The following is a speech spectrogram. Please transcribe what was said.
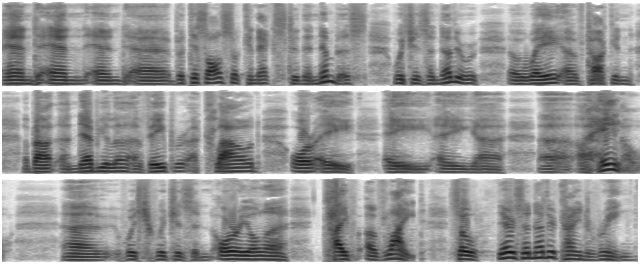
and and and uh, but this also connects to the nimbus, which is another uh, way of talking about a nebula, a vapor, a cloud, or a a a uh, uh a halo, uh, which which is an aureola type of light. So there's another kind of ring.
